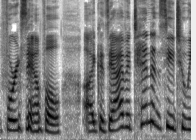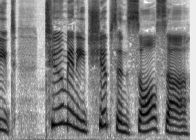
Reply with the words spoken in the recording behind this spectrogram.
For example, I could say, I have a tendency to eat too many chips and salsa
